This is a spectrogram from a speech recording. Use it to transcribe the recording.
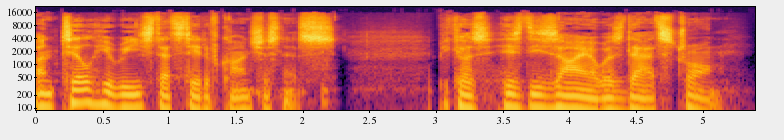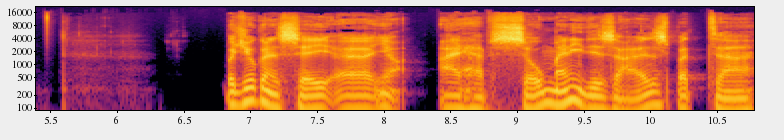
until he reached that state of consciousness because his desire was that strong. But you're going to say, uh, you know, I have so many desires, but uh,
